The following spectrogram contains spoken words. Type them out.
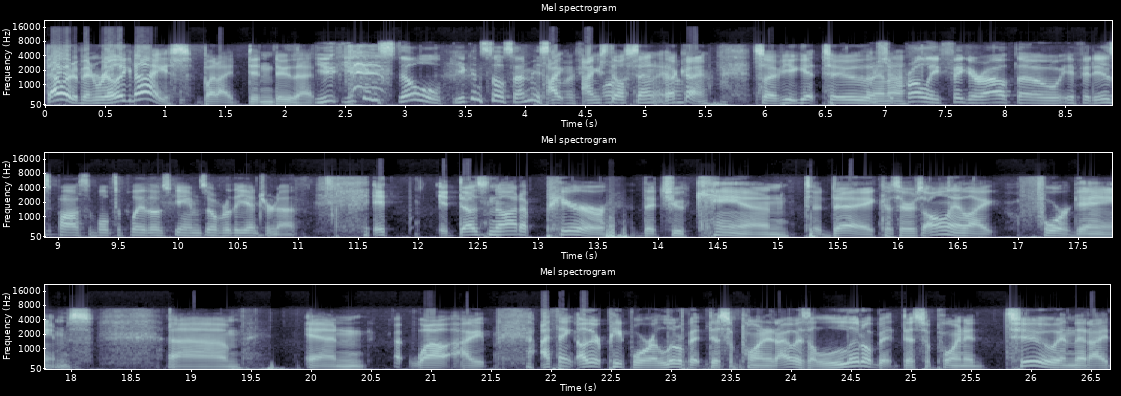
that would have been really nice, but I didn't do that. You you can still you can still send me some. I, if you I can still want, send you know? Okay, so if you get two, We should uh, probably figure out though if it is possible to play those games over the internet. it it does not appear that you can today because there's only like four games um, and while I I think other people were a little bit disappointed. I was a little bit disappointed too in that I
